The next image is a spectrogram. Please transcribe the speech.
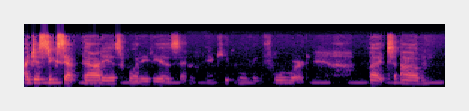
i just accept that is what it is and, and keep moving forward. But um,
